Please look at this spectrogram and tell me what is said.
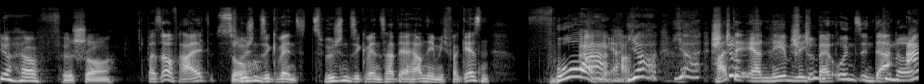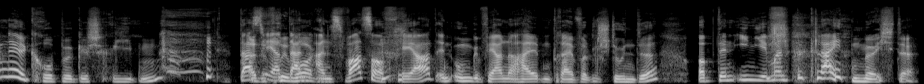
Der Herr Fischer. Pass auf, halt. So. Zwischensequenz. Zwischensequenz hat der Herr nämlich vergessen. Vorher Ah, ja, ja, hatte stimmt, er nämlich stimmt. bei uns in der Genau. Angelgruppe geschrieben, dass Also er dann morgens. ans Wasser fährt in ungefähr einer halben, dreiviertel Stunde, ob denn ihn jemand begleiten möchte.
